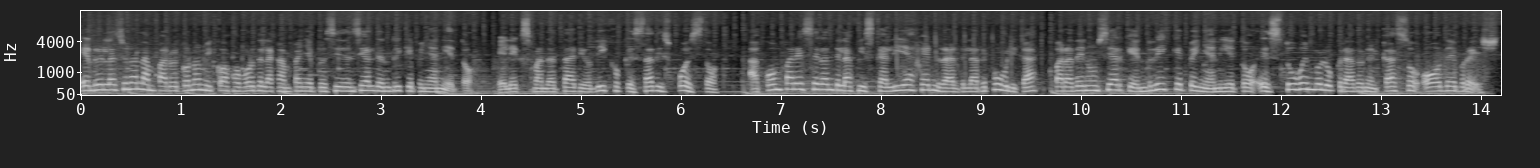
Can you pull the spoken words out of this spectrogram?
en relación al amparo económico a favor de la campaña presidencial de Enrique Peña Nieto. El exmandatario dijo que está dispuesto a comparecer ante la Fiscalía General de la República para denunciar que Enrique Peña Nieto estuvo involucrado en el caso Odebrecht.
